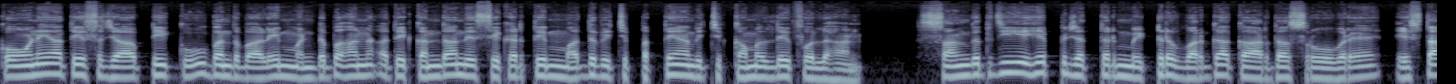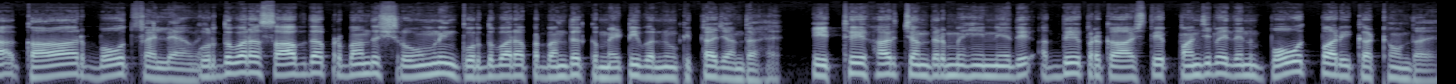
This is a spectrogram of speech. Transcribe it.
ਕੋਣਿਆਂ ਤੇ ਸਜਾਵਟੀ ਗੂਬੰਦ ਵਾਲੇ ਮੰਡਪ ਹਨ ਅਤੇ ਕੰਧਾਂ ਦੇ ਸਿਖਰ ਤੇ ਮੱਧ ਵਿੱਚ ਪੱਤਿਆਂ ਵਿੱਚ ਕਮਲ ਦੇ ਫੁੱਲ ਹਨ। ਸੰਗਤ ਜੀ, ਇਹ 75 ਮੀਟਰ ਵਰਗਾਕਾਰ ਦਾ ਸਰੋਵਰ ਹੈ। ਇਸ ਦਾ ਆਕਾਰ ਬਹੁਤ ਫੈਲਿਆ ਹੋਇਆ ਗੁਰਦੁਆਰਾ ਸਾਹਿਬ ਦਾ ਪ੍ਰਬੰਧ ਸ਼੍ਰੋਮਣੀ ਗੁਰਦੁਆਰਾ ਪ੍ਰਬੰਧਕ ਕਮੇਟੀ ਵੱਲੋਂ ਕੀਤਾ ਜਾਂਦਾ ਹੈ। ਇੱਥੇ ਹਰ ਚੰਦਰ ਮਹੀਨੇ ਦੇ ਅੱਧੇ ਪ੍ਰਕਾਸ਼ ਤੇ ਪੰਜਵੇਂ ਦਿਨ ਬਹੁਤ ਭਾਰੀ ਇਕੱਠ ਹੁੰਦਾ ਹੈ।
